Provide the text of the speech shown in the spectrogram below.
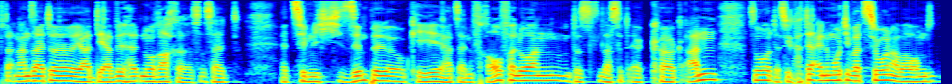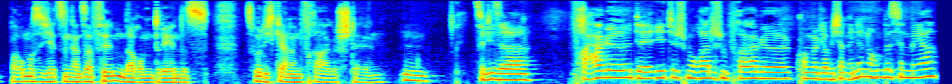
auf der anderen Seite, ja, der will halt nur Rache. Es ist halt ja, ziemlich simpel, okay, er hat seine Frau verloren und das lastet er Kirk an, so, deswegen hat er eine Motivation, aber warum, warum muss sich jetzt ein ganzer Film darum drehen? Das, das würde ich gerne in Frage stellen. Hm. Zu dieser Frage, der ethisch-moralischen Frage, kommen wir, glaube ich, am Ende noch ein bisschen mehr.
